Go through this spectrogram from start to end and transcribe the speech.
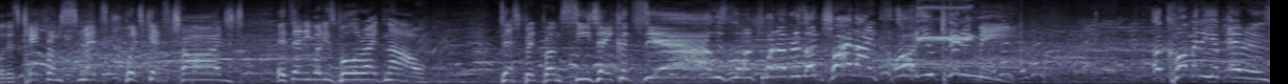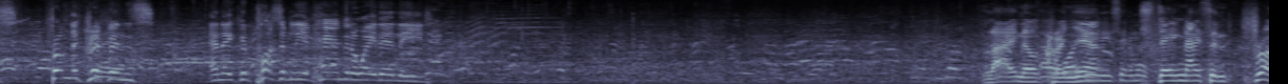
With his kick from Smith, which gets charged. It's anybody's ball right now. Desperate from CJ Coetzee, who's launched one over his own try line. Are you kidding me? A comedy of errors from the Griffons, and they could possibly have handed away their lead. Lionel Ah, staying nice and front.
